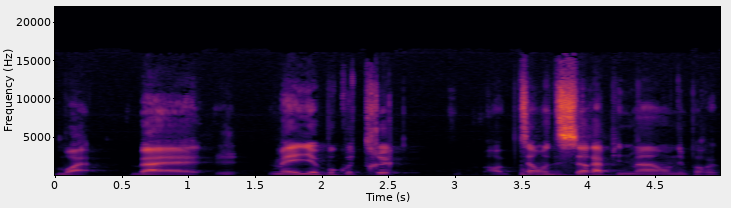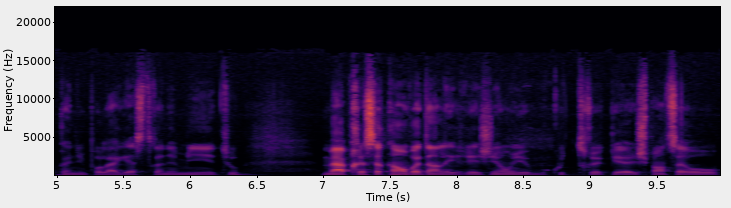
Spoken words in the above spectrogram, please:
Ouais. Ben, mais il y a beaucoup de trucs. On, dit ça rapidement, on n'est pas reconnu pour la gastronomie et tout. Mais après ça, quand on va dans les régions, il y a beaucoup de trucs. euh, Je pense au,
